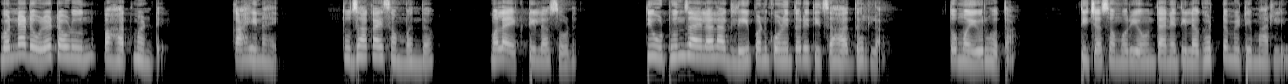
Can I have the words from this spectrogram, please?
वन्या डोळे टवळून पाहत म्हणते काही नाही. तुझा काय संबंध? मला एकटीला सोड. ती उठून जायला लागली पण कोणीतरी तिचा हात धरला. तो मयूर होता. तिच्यासमोर येऊन त्याने तिला घट्ट मिठी मारली.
